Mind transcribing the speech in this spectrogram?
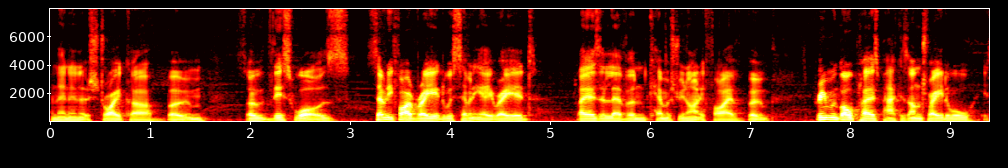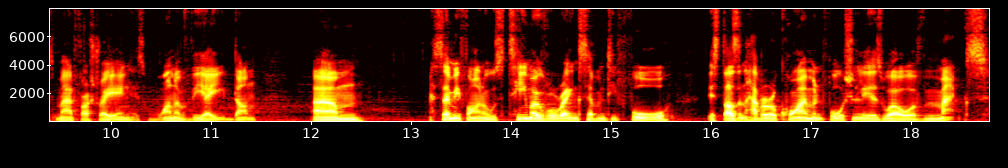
And then in a striker, boom. So this was 75 rated with 78 rated. Players 11, chemistry 95, boom. Premium gold players pack is untradeable. It's mad frustrating. It's one of the eight done. Um, semi-finals, team overall rating 74. This doesn't have a requirement, fortunately, as well of max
